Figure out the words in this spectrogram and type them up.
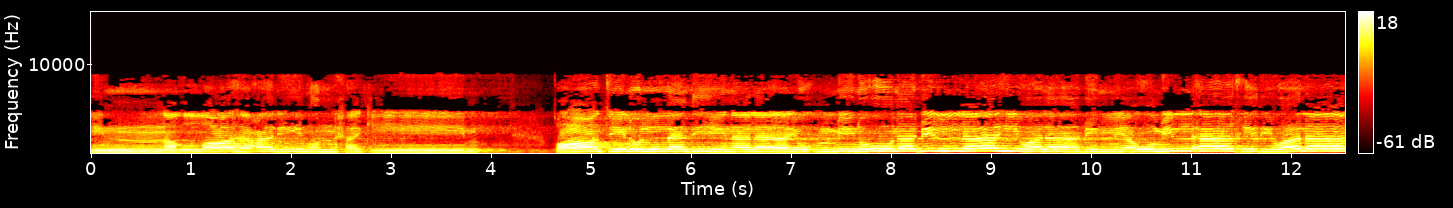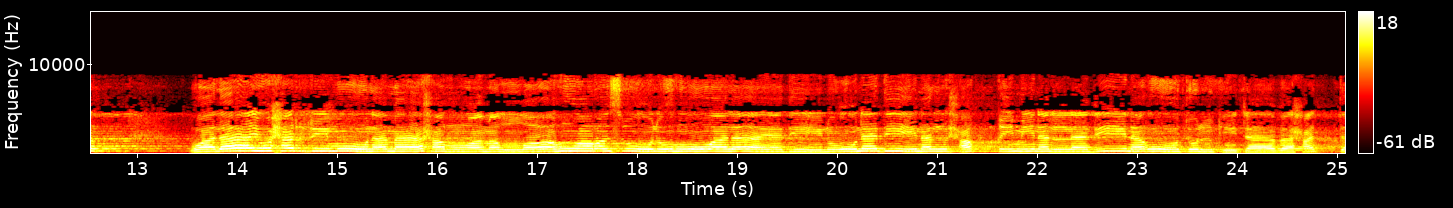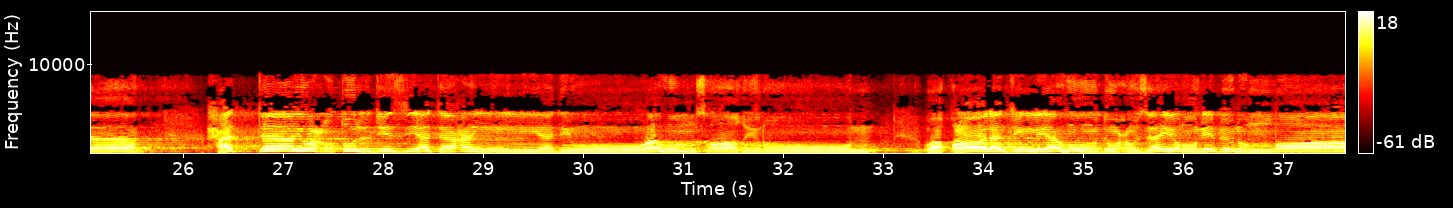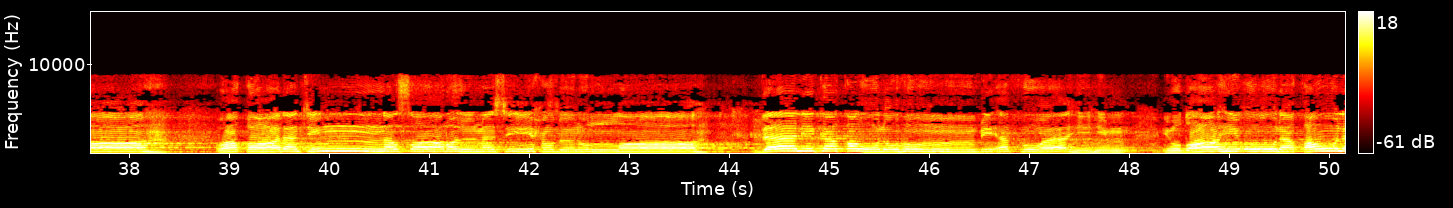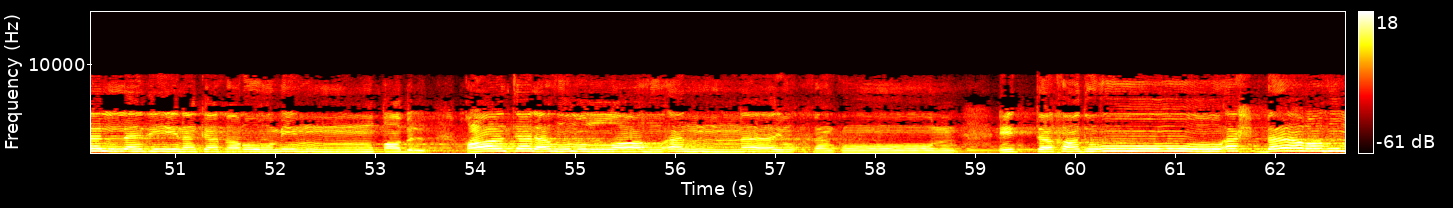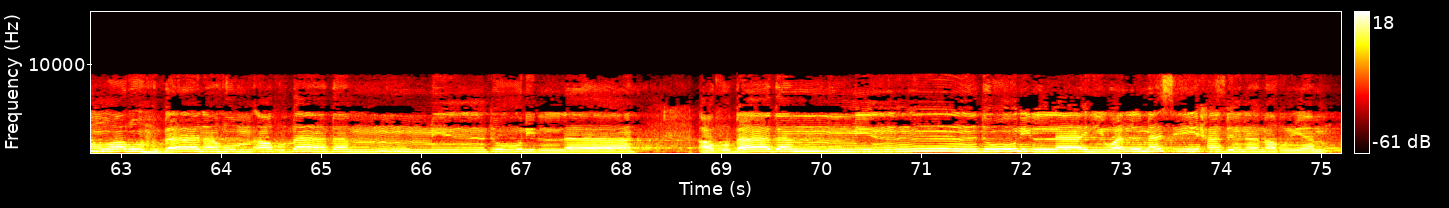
إن الله عليم حكيم. قاتل الذين لا يؤمنون بالله ولا باليوم الآخر ولا ولا يحرمون ما حرم الله ورسوله ولا يدينون دين الحق من الذين أوتوا الكتاب حتى يحرمون حتى يعطوا الجزية عن يد وهم صاغرون. وقالت اليهود عزير ابن الله. وقالت النصارى المسيح ابن الله. ذلك قولهم بأفواههم. يضاهئون قول الذين كفروا من قبل. قاتلهم الله أنا يؤفكون. اتخذوا أحبارهم ورهبانهم أربابا من دون الله أربابا من دون الله والمسيح ابن مريم.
